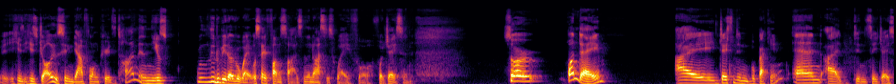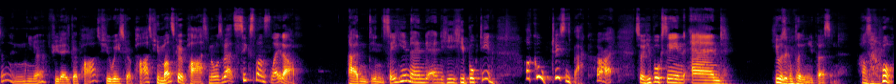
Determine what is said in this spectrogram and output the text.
his, his job. He was sitting down for long periods of time and he was a little bit overweight. We'll say fun size in the nicest way for, for Jason. So one day, I Jason didn't book back in, and I didn't see Jason. And you know, a few days go past, a few weeks go past, a few months go past, and it was about six months later. I didn't see him, and and he he booked in. Oh, cool, Jason's back. All right, so he books in, and he was a completely new person. I was like, whoa,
